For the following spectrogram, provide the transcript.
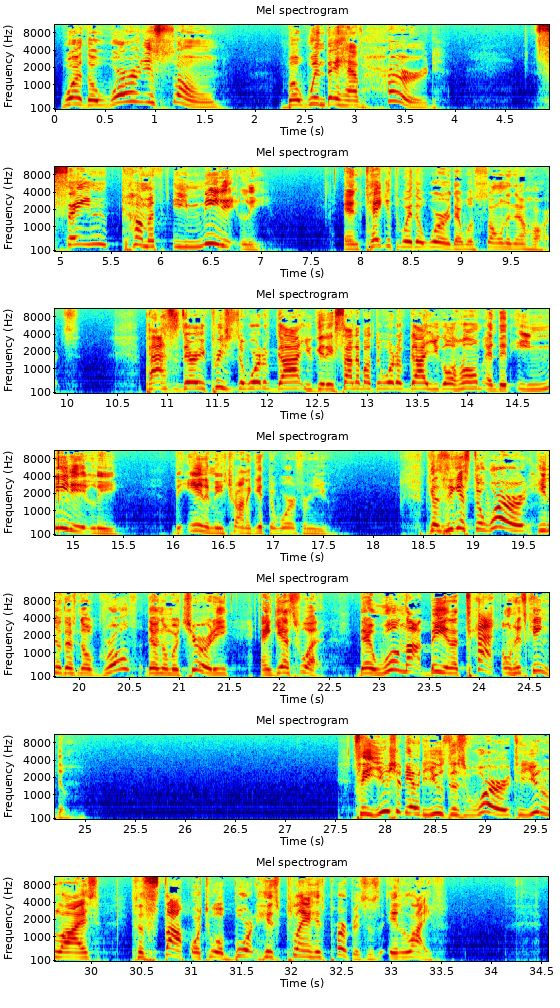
where the word is sown, but when they have heard, Satan cometh immediately and taketh away the word that was sown in their hearts. Pastor Derry preaches the word of God. You get excited about the word of God. You go home, and then immediately the enemy is trying to get the word from you. Because if he gets the word, he knows there's no growth, there's no maturity, and guess what? There will not be an attack on his kingdom. See, you should be able to use this word to utilize to stop or to abort his plan, his purposes in life.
